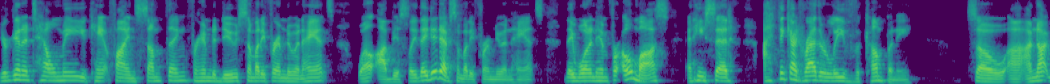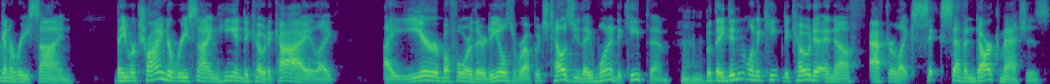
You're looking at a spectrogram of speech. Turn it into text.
you're gonna tell me you can't find something for him to do, somebody for him to enhance. Well, obviously they did have somebody for him to enhance. They wanted him for Omos, and he said, "I think I'd rather leave the company." So uh, I'm not going to resign. They were trying to resign he and Dakota Kai like a year before their deals were up, which tells you they wanted to keep them, mm-hmm. but they didn't want to keep Dakota enough after like six, seven dark matches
